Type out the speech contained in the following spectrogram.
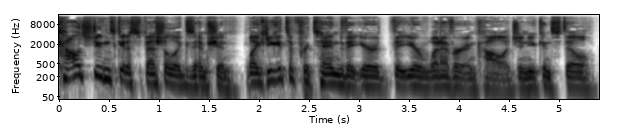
college students get a special exemption. Like you get to pretend that you're that you're whatever in college, and you can still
